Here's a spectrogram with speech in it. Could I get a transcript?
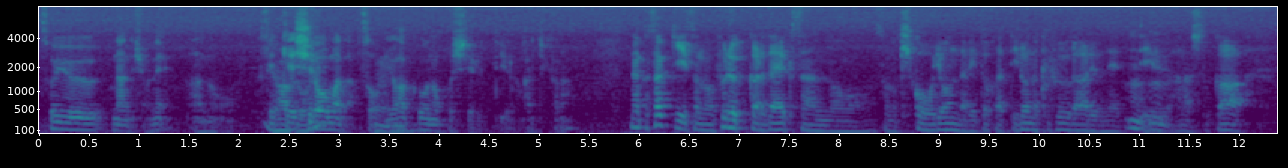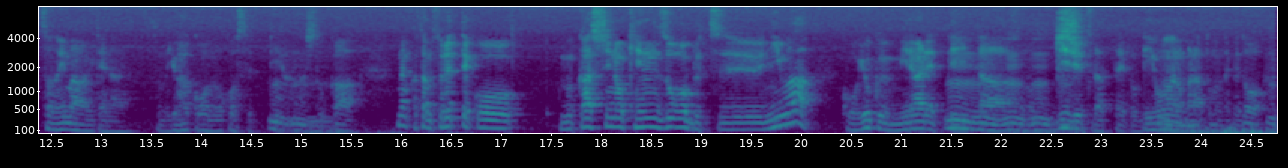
そういうなんでしょうねあの設余計しろをまだそううん余白を残してるっていう感じかな。なんかさっきその古くから大工さんのその気候を読んだりとかっていろんな工夫があるよねっていう話とか、その今みたいなその余白を残すっていう話とか、なんか多分それってこう昔の建造物にはこうよく見られていた技術だったりとか技法なのかなと思うんだけど、うん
